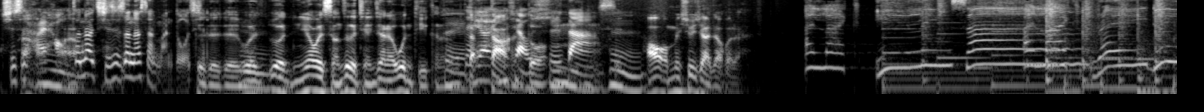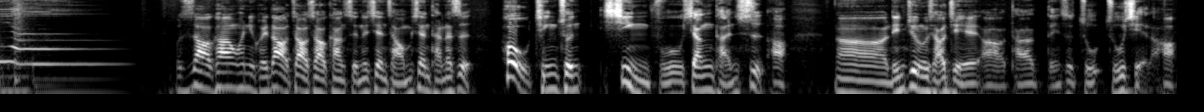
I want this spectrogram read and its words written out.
其实还好，真的其实真的省蛮多钱。对对对，如果如果你要为省这个钱，将来问题可能大大很多。嗯，好，我们休息一下再回来。I like 我是赵少康，欢迎回到赵少康时间的现场。我们现在谈的是。后青春幸福湘潭市啊，那林俊如小姐啊，她等于是主主写了哈，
